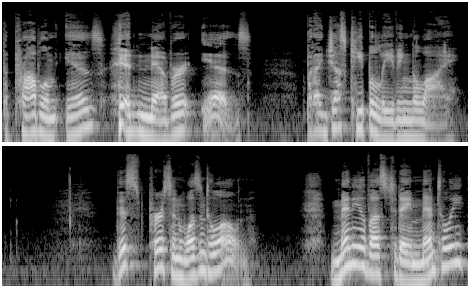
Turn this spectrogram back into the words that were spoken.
The problem is, it never is. But I just keep believing the lie this person wasn't alone. Many of us today mentally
